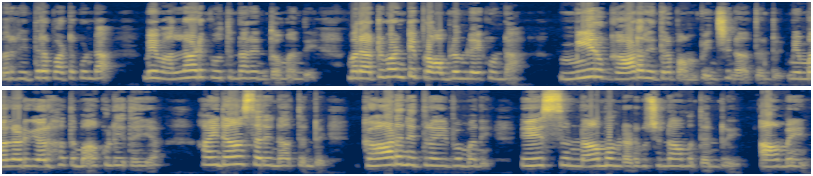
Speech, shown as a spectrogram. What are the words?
మరి నిద్ర పట్టకుండా మేము అల్లాడిపోతున్నారు ఎంతోమంది. మరి అటువంటి ప్రాబ్లం లేకుండా మీరు గాఢ నిద్ర పంపించిన తండ్రి. మిమ్మల్ని అడిగే అర్హత మాకు లేదయ్యా. అయినా సరే నా తండ్రి గాఢ నిద్ర ఇవ్వమని ఏసు నామం అడుగుచున్నాము తండ్రి. ఆమెన్.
